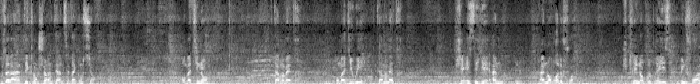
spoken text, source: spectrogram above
Vous avez un déclencheur interne, c'est inconscient. On m'a dit non, thermomètre. On m'a dit oui, thermomètre. J'ai essayé un, un nombre de fois. Je crée une entreprise une fois,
